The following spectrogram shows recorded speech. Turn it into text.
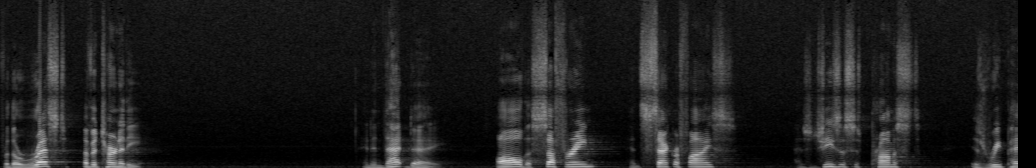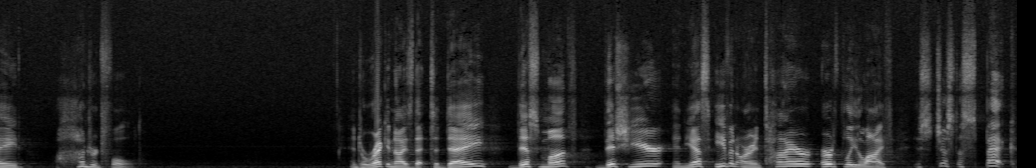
for the rest of eternity. And in that day, all the suffering and sacrifice, as Jesus has promised, is repaid a hundredfold. And to recognize that today this month, this year, and yes, even our entire earthly life is just a speck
